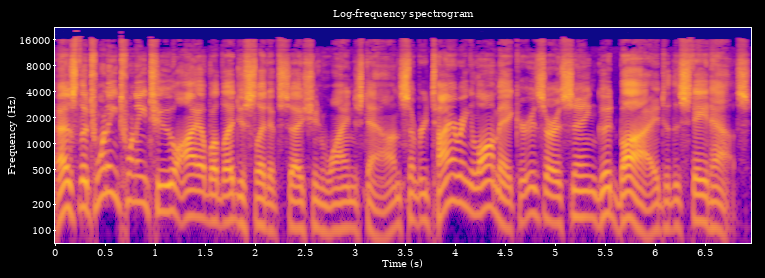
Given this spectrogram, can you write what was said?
As the 2022 Iowa legislative session winds down, some retiring lawmakers are saying goodbye to the State House.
